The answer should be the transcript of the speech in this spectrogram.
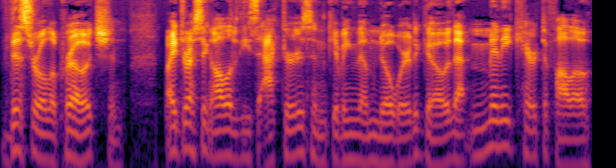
visceral approach. And by dressing all of these actors and giving them nowhere to go that many cared to follow,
